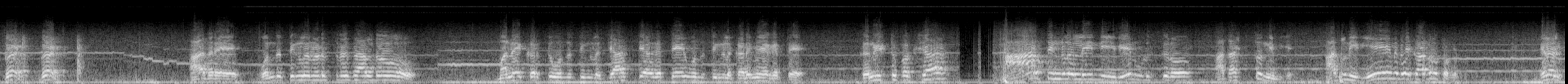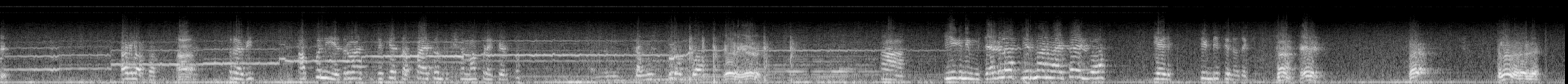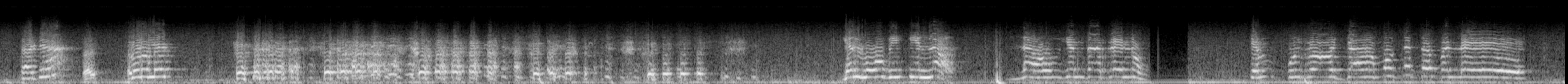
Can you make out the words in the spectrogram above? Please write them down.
Good good. ಆದ್ರೆ ಒಂದು ತಿಂಗಳು ನಡೆಸಿದ್ರೆ ಸಾಲದು. ಮನೆ ಖರ್ಚು ಒಂದು ತಿಂಗಳು ಜಾಸ್ತಿ ಆಗತ್ತೆ ಒಂದು ತಿಂಗಳು ಕಡಿಮೆ ಆಗತ್ತೆ. ಕನಿಷ್ಠ ಪಕ್ಷ ಆರು ತಿಂಗಳಲ್ಲಿ ನೀವೇನ್ ಉಳಿಸ್ತಿರೋ ಅದಷ್ಟು ನಿಮ್ಗೆ. ಅದು ನೀವ್ ಏನ್ ಬೇಕಾದ್ರೂ ತಗೊಳ್ಳಿ. ಏನ್ ಹೇಳ್ತಿ. ಆಗ್ಲಪ್ಪ. ಹಾ. ರವಿ ಅಪ್ಪನ ಎದುರುವಾಸಿದ್ದಕ್ಕೆ ತಪ್ಪಾಯ್ತು ಅಂತ ಕ್ಷಮಾಪಣೆ ಕೇಳ್ತು ಕ್ಷಮಿಸ್ಬಿಡಪ್ಪ. ಹೇಳಿ ಹೇಳಿ. ಹಾ ಈಗ ನಿಮ್ ಜಗಳ ತೀರ್ಮಾನವಾಯ್ತಾ ಇಲ್ವೋ ಹೇಳಿ ತಿಂಡಿ ತಿನ್ನೋದಕ್ಕೆ ಹಾ ಹೇಳಿ ಬಾ. ಎಲ್ಲೋ ರಾಜ? ರಾಜಾ ರಾಜ? ಎಲ್ಲೋ ನೋಡಿ. ಎಲ್ವೋವಿ ಇಲ್ಲ ಲವ್ ಎಂದರೇನು ಕೆಂಪು ರೋಜ ಮೊಗದ ಬಳ್ಳೆ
